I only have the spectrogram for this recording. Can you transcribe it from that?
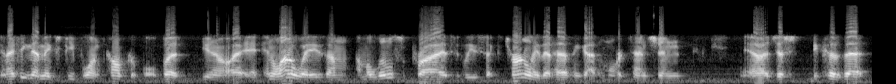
and I think that makes people uncomfortable. But you know, I, in a lot of ways, I'm I'm a little surprised, at least externally, that hasn't gotten more attention. Uh, just because that,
